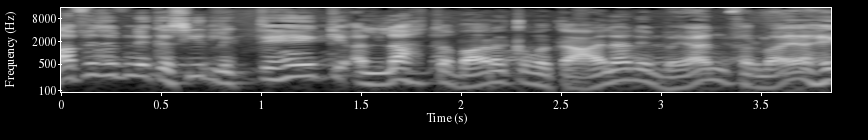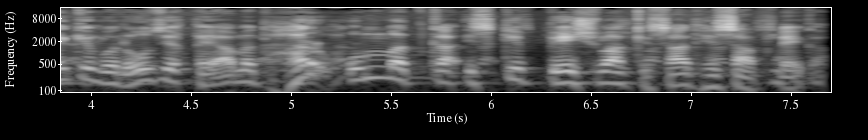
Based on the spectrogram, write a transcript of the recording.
حافظ ابن کثیر لکھتے ہیں کہ اللہ تبارک و تعالی نے بیان فرمایا ہے کہ وہ روز قیامت ہر امت کا اس کے پیشوا کے ساتھ حساب لے گا۔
